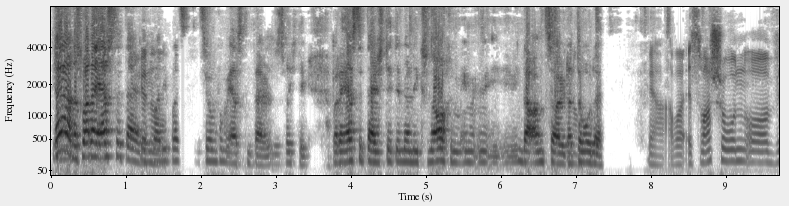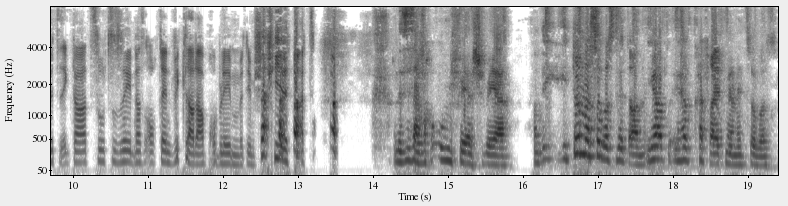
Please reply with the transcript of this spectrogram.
Ja, das war der erste Teil. Genau. Das war die Präsentation vom ersten Teil, das ist richtig. Aber der erste Teil steht immer nichts nach im, im, in der Anzahl der Genau. Tode. Ja, aber es war schon äh, witzig dazu zu sehen, dass auch der Entwickler da Probleme mit dem Spiel hat. Und es ist einfach unfair schwer. Und ich, ich tue mir sowas nicht an. Ich habe ich hab keine Freude mehr mit sowas.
